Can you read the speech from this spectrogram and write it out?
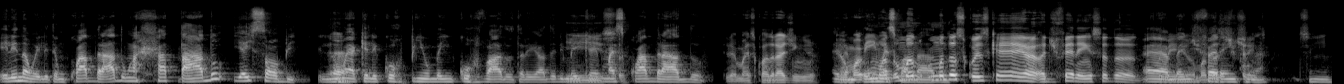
Ele não, ele tem um quadrado, um achatado e aí sobe. Ele não É. é aquele corpinho meio encurvado, tá ligado? Ele meio que é Isso. mais quadrado. Ele é mais quadradinho. Ele é é uma, bem uma, mais uma, quadrado. uma das coisas que é a diferença da. É, também, bem uma das diferente, né? Sim.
